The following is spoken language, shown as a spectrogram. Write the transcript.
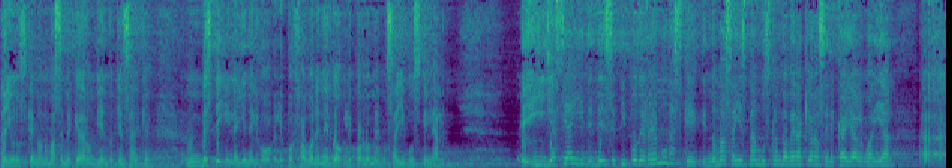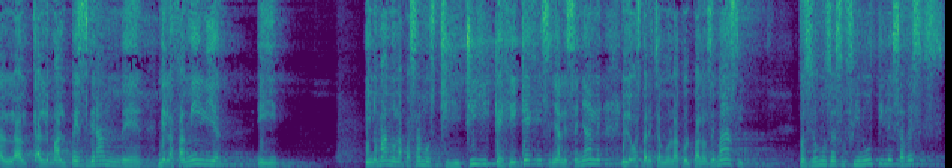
Hay unos que no, nomás se me quedaron viendo, quién sabe qué. Investíguenle ahí en el Google, por favor, en el Google, por lo menos, ahí búsquenle algo. Y ya sea hay de, ese tipo de rémoras que, nomás ahí están buscando a ver a qué hora se le cae algo ahí al, al, pez grande de la familia. Y, y nomás nos la pasamos chi, chi, queje, queje, señale, señale, y luego hasta le echamos la culpa a los demás. Y pues somos esos inútiles a veces.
